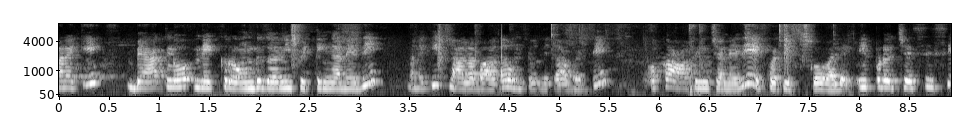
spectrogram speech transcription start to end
మనకి బ్యాక్లో నెక్ రౌండ్ కానీ ఫిట్టింగ్ అనేది మనకి చాలా బాగా ఉంటుంది కాబట్టి ఒక హాఫ్ ఇంచ్ అనేది ఎక్కువ తీసుకోవాలి. ఇప్పుడు వచ్చేసి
